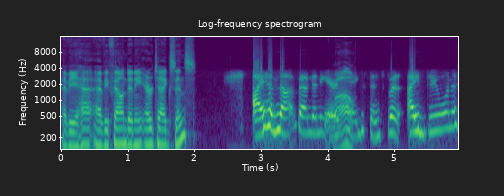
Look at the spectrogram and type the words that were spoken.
Have you ha- have you found any AirTags since? I have not found any air wow. tags since, but I do want to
